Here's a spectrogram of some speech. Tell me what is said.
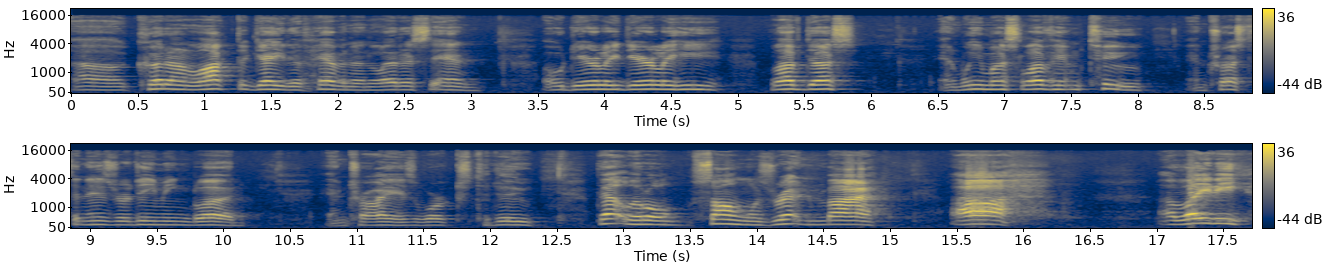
uh, could unlock the gate of heaven and let us in. Oh, dearly, dearly, he loved us, and we must love him too, and trust in his redeeming blood, and try his works to do. That little song was written by. Uh, a lady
